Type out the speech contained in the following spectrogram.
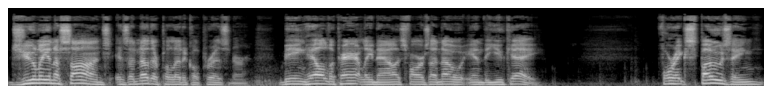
Julian Assange is another political prisoner being held apparently now, as far as I know, in the UK for exposing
